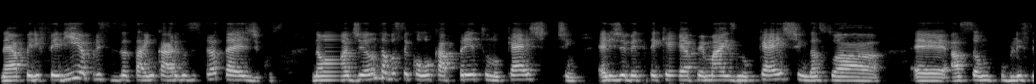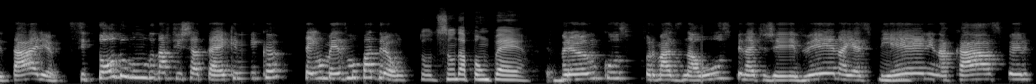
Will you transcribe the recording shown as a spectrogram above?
Né? A periferia precisa estar em cargos estratégicos. Não adianta você colocar preto no casting, LGBTQIAP+, no casting da sua é, ação publicitária, se todo mundo na ficha técnica tem o mesmo padrão. Todos são da Pompeia. Brancos, formados na USP, na FGV, na ESPN, uhum. na Casper,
